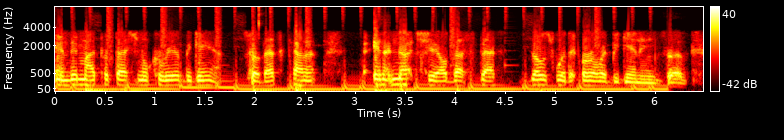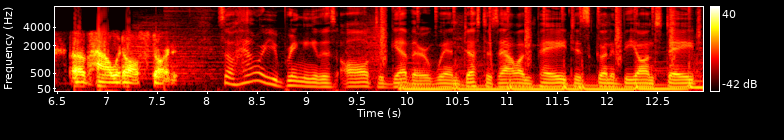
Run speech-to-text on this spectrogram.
and then my professional career began. So that's kind of, in a nutshell, that's that's those were the early beginnings of of how it all started. So, how are you bringing this all together when Justice Alan Page is going to be on stage?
